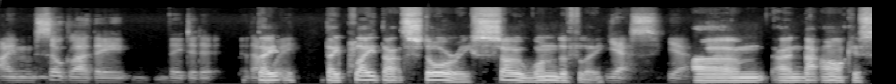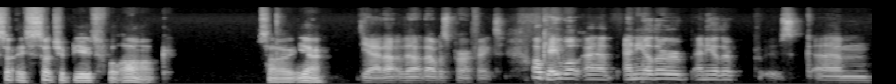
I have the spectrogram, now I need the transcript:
I'm so glad they they did it that They- way. they played that story so wonderfully. Yes yeah. Um and that arc is is such a beautiful arc. So yeah yeah that, that that was perfect. Okay well uh, any other any other um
